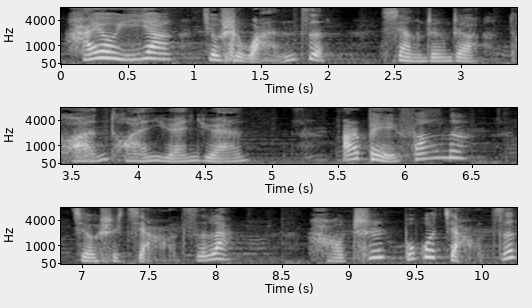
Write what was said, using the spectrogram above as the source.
还有一样就是丸子，象征着团团圆圆。而北方呢，就是饺子啦，好吃不过饺子。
